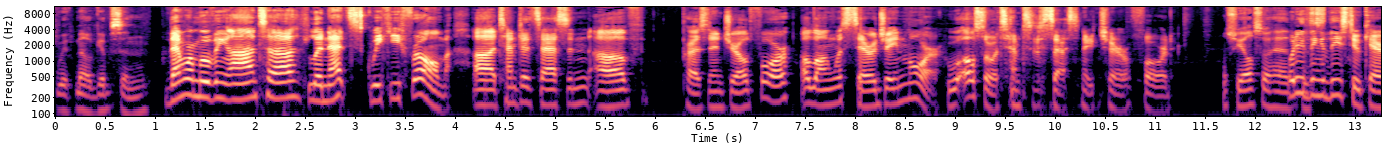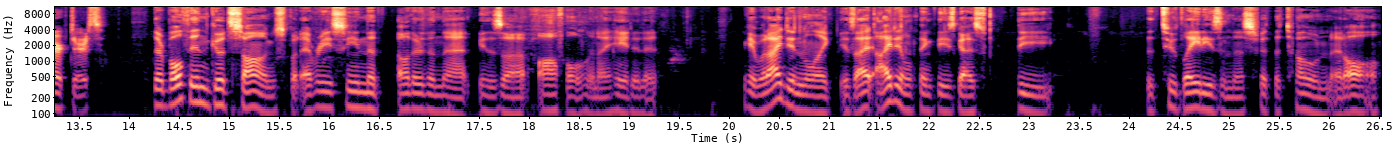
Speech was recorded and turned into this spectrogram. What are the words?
with Mel Gibson. Then we're moving on to Lynette Squeaky Fromme, uh, attempted assassin of President Gerald Ford, along with Sarah Jane Moore, who also attempted to assassinate Gerald Ford. Well, she also had. What do you this- think of these two characters? They're both in good songs, but every scene that other than that is uh, awful, and I hated it. Okay, what I didn't like is I I didn't think these guys the the two ladies in this fit the tone at all.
